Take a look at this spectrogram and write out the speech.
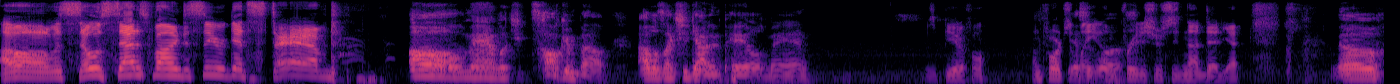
Oh, it was so satisfying to see her get stabbed. Oh man, what you talking about? I was like, she got impaled, man. It was beautiful. Unfortunately, Yes, I'm pretty sure she's not dead yet. No,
